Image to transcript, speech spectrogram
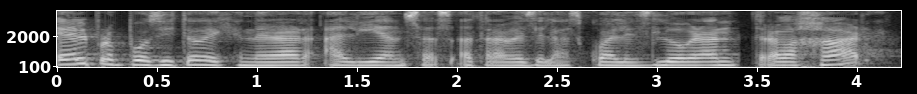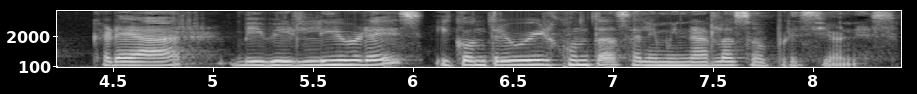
el propósito de generar alianzas a través de las cuales logran trabajar, crear, vivir libres y contribuir juntas a eliminar las opresiones.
